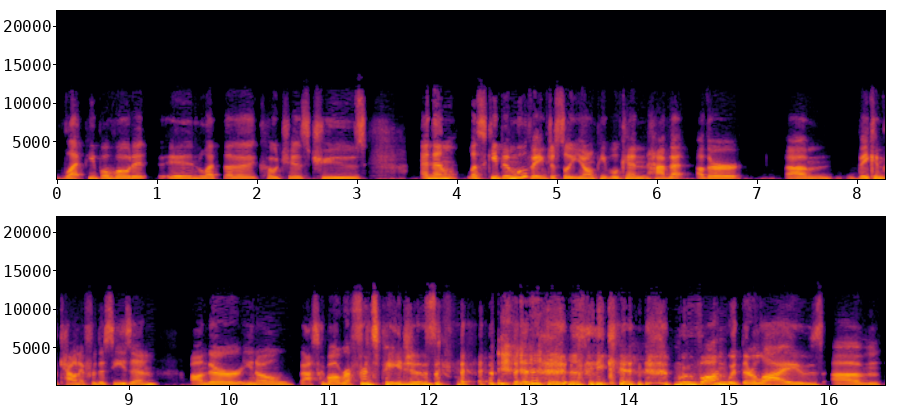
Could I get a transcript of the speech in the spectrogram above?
let people vote it in let the coaches choose and then let's keep it moving just so you know people can have that other um, they can count it for the season on their you know basketball reference pages then they can move on with their lives. Um,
